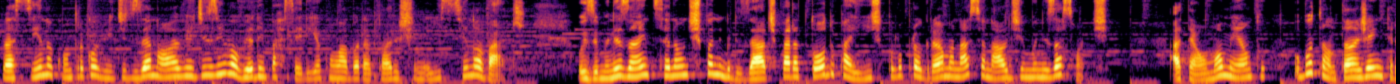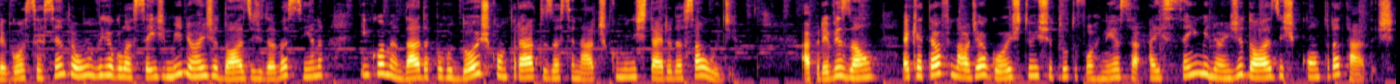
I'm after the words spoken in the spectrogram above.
vacina contra a Covid-19 desenvolvida em parceria com o laboratório chinês Sinovac. Os imunizantes serão disponibilizados para todo o país pelo Programa Nacional de Imunizações. Até o momento, o Butantan já entregou 61,6 milhões de doses da vacina, encomendada por dois contratos assinados com o Ministério da Saúde. A previsão é que até o final de agosto o Instituto forneça as 100 milhões de doses contratadas.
